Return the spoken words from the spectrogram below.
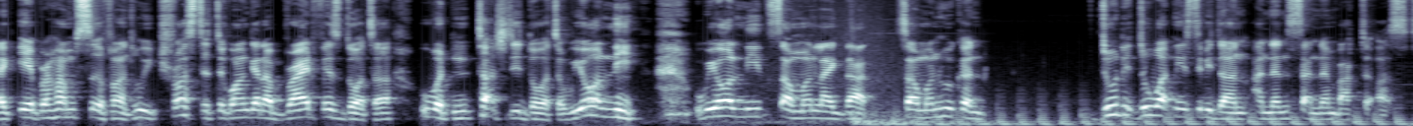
like abraham's servant who he trusted to go and get a bride for his daughter who wouldn't touch the daughter. We all need we all need someone like that someone who can do the, do what needs to be done and then send them back to us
